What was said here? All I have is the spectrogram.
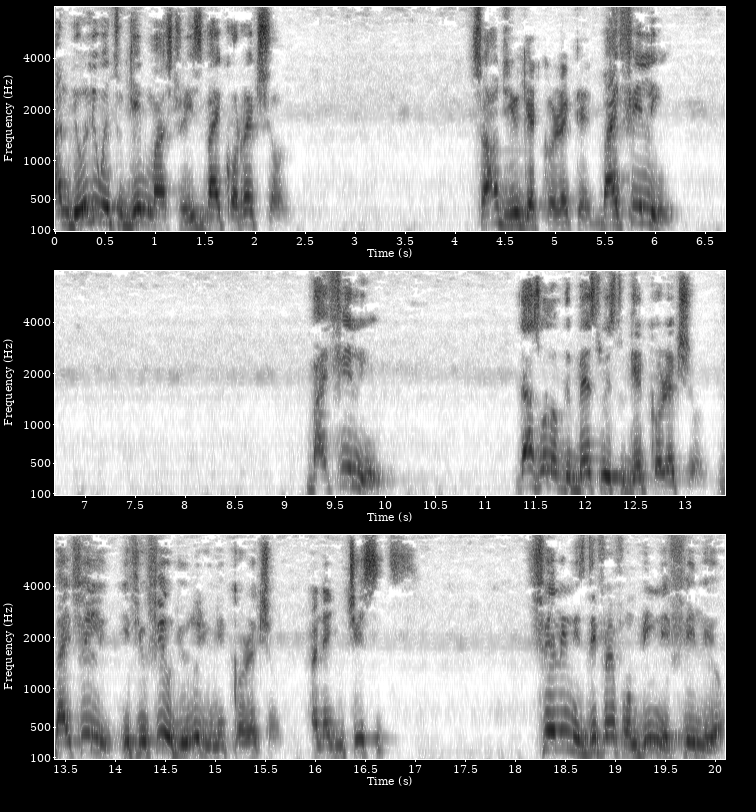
And the only way to gain mastery is by correction. So how do you get corrected? By failing. By failing. That's one of the best ways to get correction. By failing. If you failed, you know you need correction. And then you chase it. Failing is different from being a failure.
